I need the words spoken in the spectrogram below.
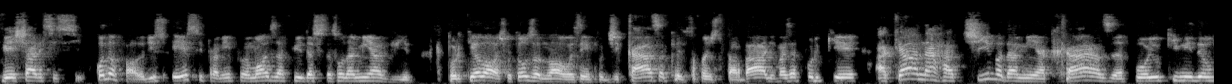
fechar esse ciclo. Quando eu falo disso, esse para mim foi o maior desafio da situação da minha vida, porque, lógico, eu estou usando lá o exemplo de casa, porque a gente está falando de trabalho, mas é porque aquela narrativa da minha casa foi o que me deu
